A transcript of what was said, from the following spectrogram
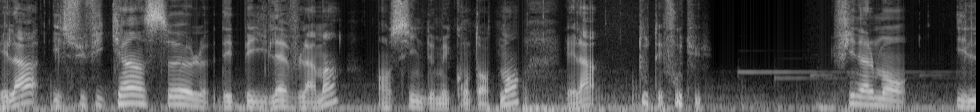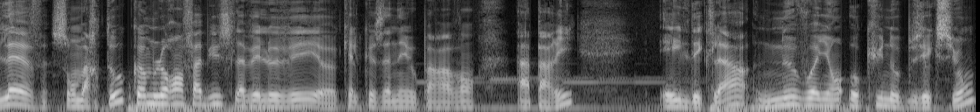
Et là, il suffit qu'un seul des pays lève la main en signe de mécontentement. Et là, tout est foutu. Finalement, il lève son marteau, comme Laurent Fabius l'avait levé euh, quelques années auparavant à Paris, et il déclare, ne voyant aucune objection,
